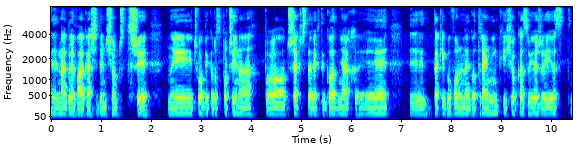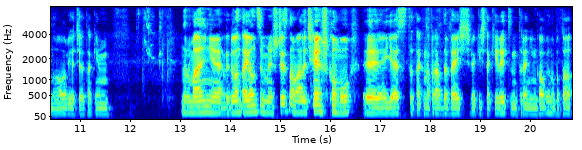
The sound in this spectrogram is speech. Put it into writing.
y, nagle waga 73. No i człowiek rozpoczyna po 3-4 tygodniach y, y, takiego wolnego trening i się okazuje, że jest, no wiecie, takim normalnie wyglądającym mężczyzną, ale ciężko mu jest tak naprawdę wejść w jakiś taki rytm treningowy, no bo to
